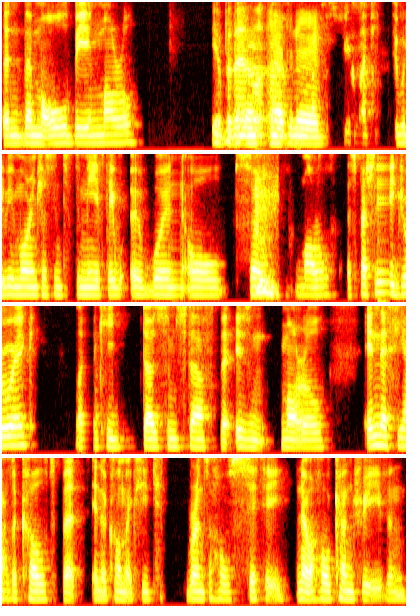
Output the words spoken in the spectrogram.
than them all being moral. Yeah, but then I don't, I don't know. I feel like it would be more interesting to me if they weren't all so moral, especially Druig. Like he does some stuff that isn't moral. In this, he has a cult, but in the comics, he t- runs a whole city, no, a whole country even.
